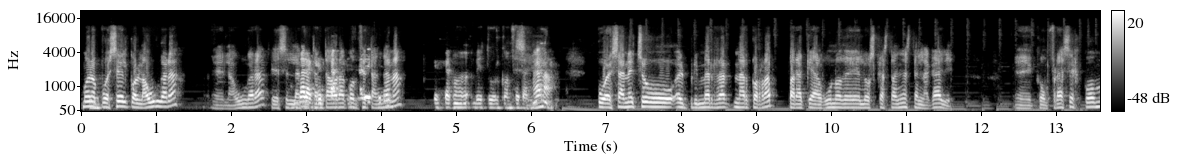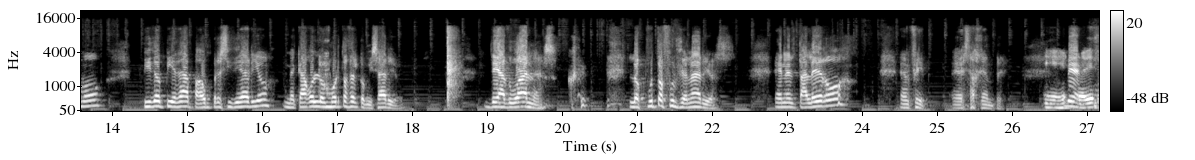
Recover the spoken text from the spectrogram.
Bueno, pues él con la húngara, eh, la húngara, que es la Húngara que canta ahora con Zetangana, Está de tour con Sí. Zetangana. pues han hecho el primer narco rap para que alguno de los castañas esté en la calle. Eh, con frases como pido piedad para un presidiario, me cago en los muertos del comisario. De aduanas, los putos funcionarios. En el talego, en fin, esa gente. Eh, Bien.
